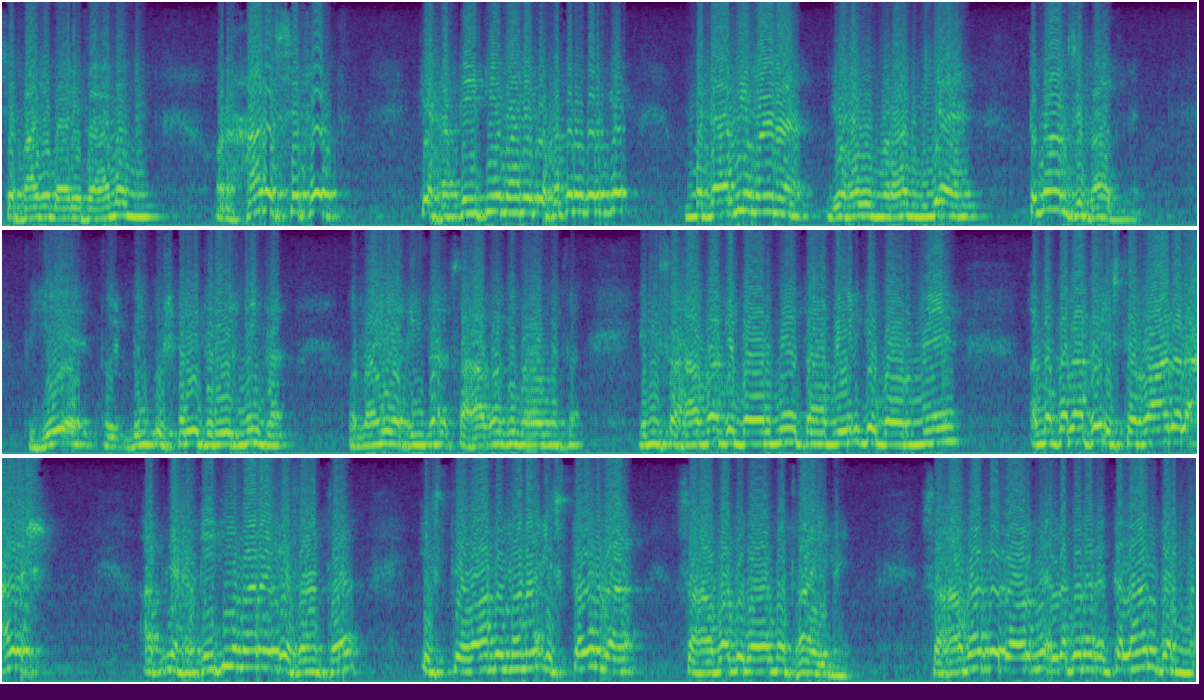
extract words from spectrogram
صفات باری تعالیٰ میں۔ اور ہر صفت کے حقیقی معنی کو ختم کر کے مجازی معنی جو ہے وہ مراد دیا ہے تمام صفات میں۔ تو یہ تو بالکل شریف طریق نہیں تھا اور نہ ہی عقیدہ صحابہ کے دور میں تھا۔ یعنی صحابہ کے دور میں تعبیر کے دور میں اللہ تعالیٰ کا استفاد العرش اپنے حقیقی معنی کے ساتھ تھا استفاد معنی استعلا صحابہ کے دور میں تھا ہی نہیں۔ صحابہ کے دور میں اللہ تعالیٰ کا کلام کرنا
